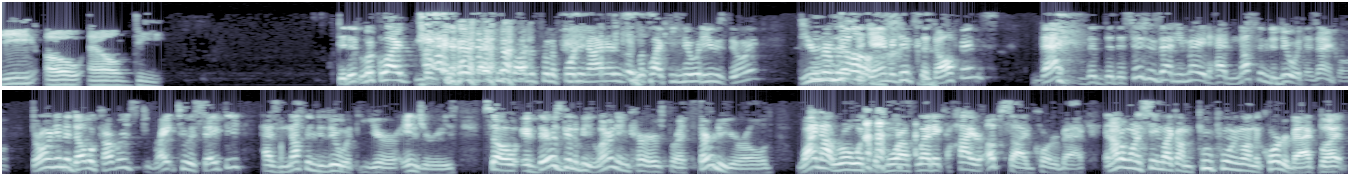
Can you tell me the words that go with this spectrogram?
G-O-L-D. Did it look like the quarterback he started for the 49ers It looked like he knew what he was doing? Do you remember no. the game against the Dolphins? That the, the decisions that he made had nothing to do with his ankle. Throwing into double coverage right to his safety has nothing to do with your injuries. So if there's going to be learning curves for a 30 year old, why not roll with the more athletic, higher upside quarterback? And I don't want to seem like I'm poo pooing on the quarterback, but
